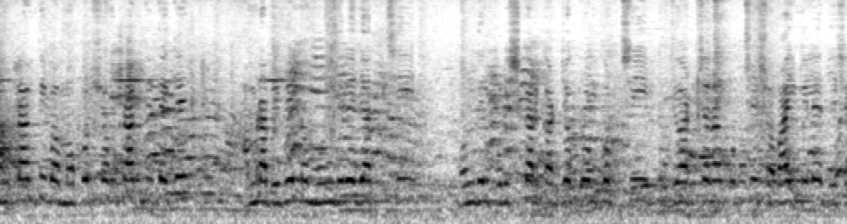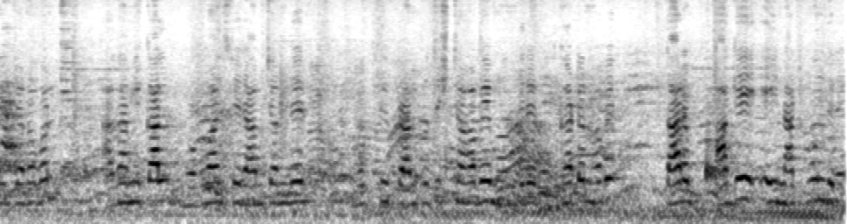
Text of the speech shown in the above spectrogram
সংক্রান্তি বা মকর সংক্রান্তি থেকে আমরা বিভিন্ন মন্দিরে যাচ্ছি মন্দির পরিষ্কার কার্যক্রম করছি পুজো অর্চনা করছি সবাই মিলে দেশের জনগণ। আগামীকাল ভগবান শ্রী রামচন্দ্রের মূর্তির প্রাণ প্রতিষ্ঠা হবে মন্দিরের উদ্ঘাটন হবে। তার আগে এই নাট মন্দিরে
